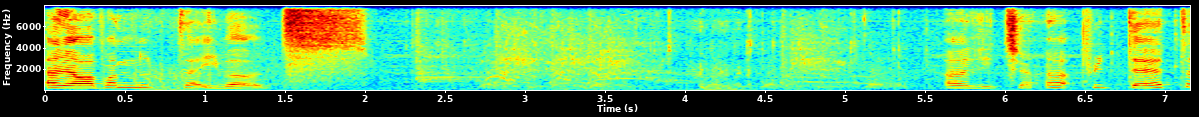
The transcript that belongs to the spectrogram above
Allez, on va prendre notre taillebot. Allez, tiens. Ah, plus de tête.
